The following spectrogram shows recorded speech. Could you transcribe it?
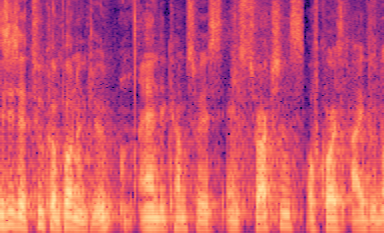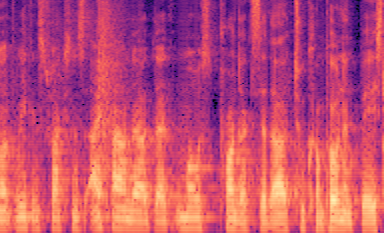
This is a two-component glue and it comes with instructions. Of course, I do not read instructions. I found out that most products that are two-component based,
